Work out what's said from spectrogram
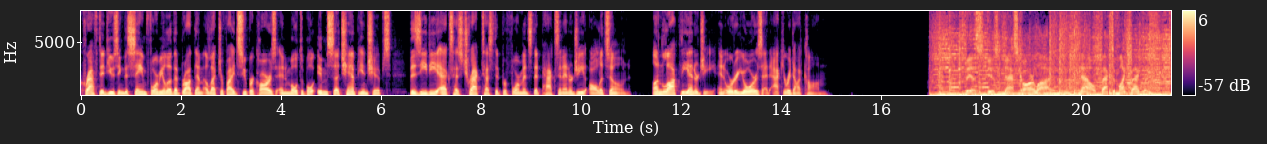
Crafted using the same formula that brought them electrified supercars and multiple IMSA championships, the ZDX has track tested performance that packs an energy all its own. Unlock the energy and order yours at Acura.com. This is NASCAR Live. Now, back to Mike Bagley.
